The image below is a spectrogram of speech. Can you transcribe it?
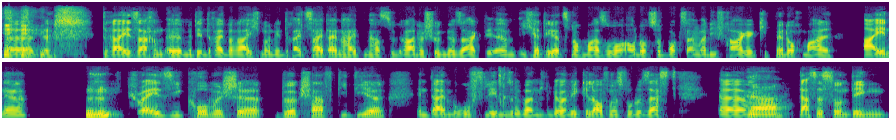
äh, drei Sachen äh, mit den drei Bereichen und den drei Zeiteinheiten hast du gerade schön gesagt. Ähm, ich hätte jetzt noch mal so out of the box einmal die Frage, gib mir doch mal eine mhm. crazy komische Bürgschaft, die dir in deinem Berufsleben so über, über den Weg gelaufen ist, wo du sagst, ähm, ja. Das ist so ein Ding,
